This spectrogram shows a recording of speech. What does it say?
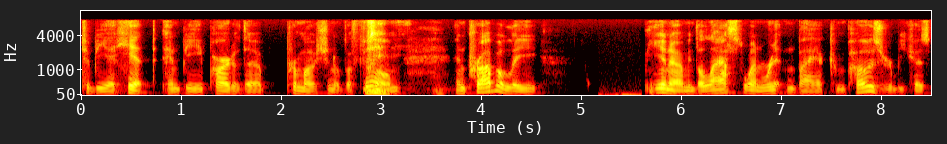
to be a hit and be part of the promotion of a film and probably you know i mean the last one written by a composer because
